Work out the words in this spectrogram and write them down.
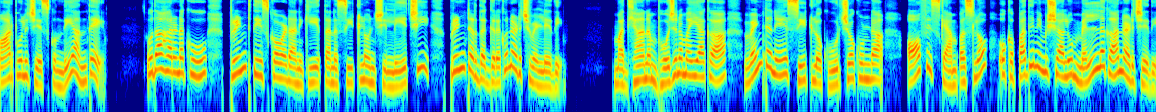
మార్పులు చేసుకుంది అంతే. ఉదాహరణకు ప్రింట్ తీసుకోవడానికి తన సీట్లోంచి లేచి ప్రింటర్ దగ్గరకు నడిచి వెళ్ళేది మధ్యాహ్నం భోజనమయ్యాక వెంటనే సీట్లో కూర్చోకుండా ఆఫీస్ క్యాంపస్లో ఒక పది నిమిషాలు మెల్లగా నడిచేది.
